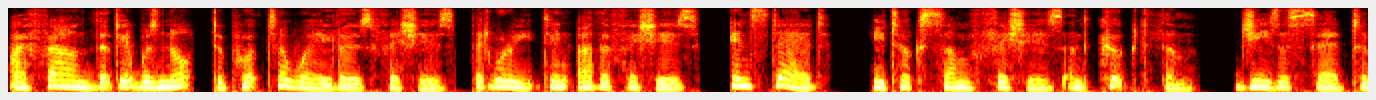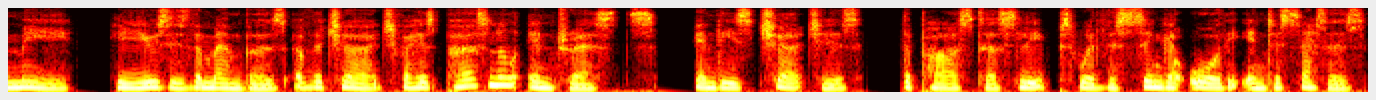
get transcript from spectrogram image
I found that it was not to put away those fishes that were eating other fishes. Instead, he took some fishes and cooked them. Jesus said to me, he uses the members of the church for his personal interests. In these churches, the pastor sleeps with the singer or the intercessors.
